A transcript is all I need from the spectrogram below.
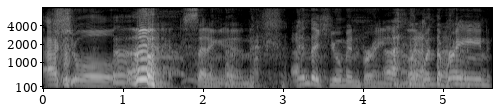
actual setting in in the human brain. Like when the brain.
